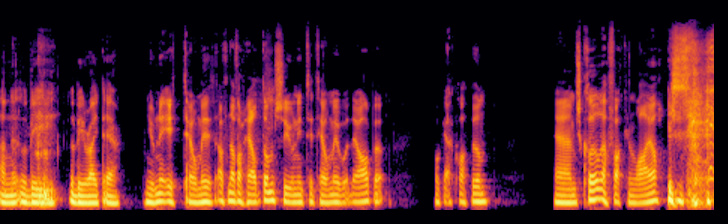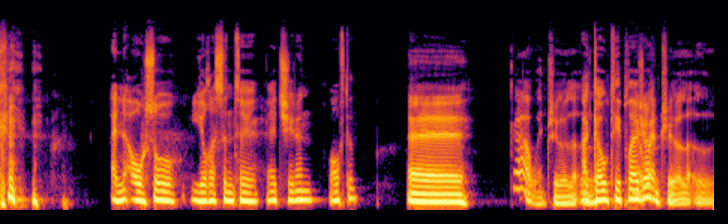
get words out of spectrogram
and it'll be it'll be right there You'll need to tell me. I've never heard them, so you'll need to tell me what they are. But I'll get a clip of them. Um, he's clearly a fucking liar. And also, you listen to Ed Sheeran often? uh i went through a little A guilty pleasure. I went through a little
